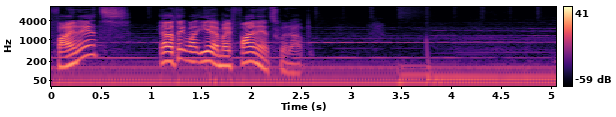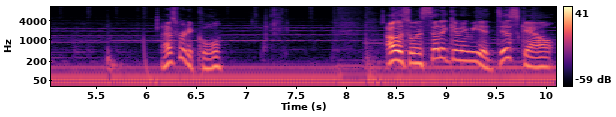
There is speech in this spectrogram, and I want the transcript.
finance? Yeah, I think my yeah my finance went up. That's pretty cool. Oh, so instead of giving me a discount,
